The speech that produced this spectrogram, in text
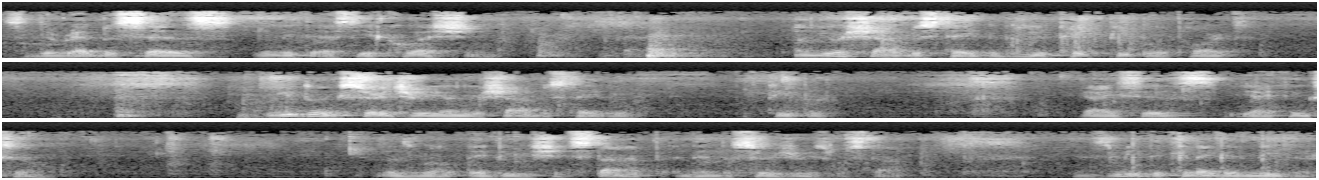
So the Rebbe says, let me ask you a question on your Shabbos table, do you take people apart? Are you doing surgery on your Shabbos table with people? The guy says, yeah, I think so. As well, maybe you should stop, and then the surgeries will stop. It's me, the connected neither.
